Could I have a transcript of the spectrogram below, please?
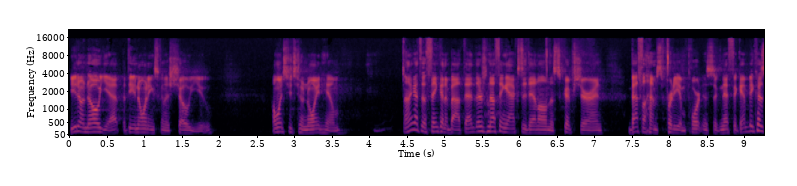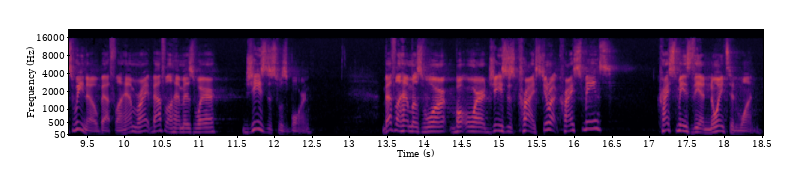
you don't know yet, but the anointing is going to show you. I want you to anoint him. I got to thinking about that. There's nothing accidental in the scripture, and Bethlehem's pretty important and significant because we know Bethlehem, right? Bethlehem is where Jesus was born. Bethlehem was where, where Jesus Christ, you know what Christ means? Christ means the anointed one.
